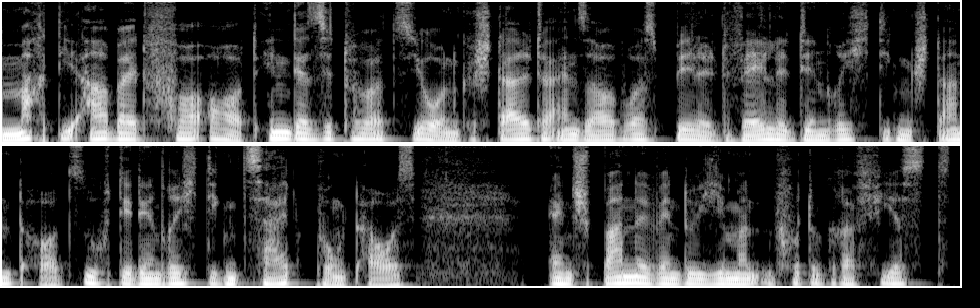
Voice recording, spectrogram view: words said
Mach die Arbeit vor Ort, in der Situation, gestalte ein sauberes Bild, wähle den richtigen Standort, such dir den richtigen Zeitpunkt aus. Entspanne, wenn du jemanden fotografierst,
